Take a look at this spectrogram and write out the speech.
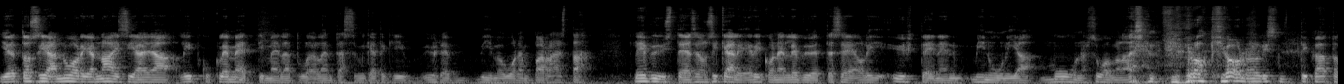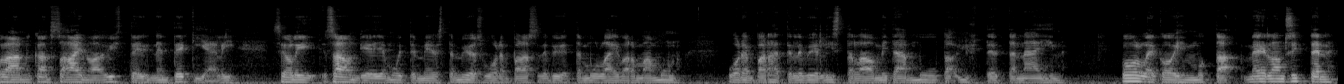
Ja tosiaan nuoria naisia ja Litku Klemetti meillä tulee olemaan tässä, mikä teki yhden viime vuoden parhaista levyistä ja se on sikäli erikoinen levy, että se oli yhteinen minun ja muun suomalaisen rockjournalisti Katraan kanssa ainoa yhteinen tekijä. Eli se oli soundien ja muiden mielestä myös vuoden paras levy, että mulla ei varmaan mun vuoden parhaiten levyjen listalla on mitään muuta yhteyttä näihin kollegoihin, mutta meillä on sitten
